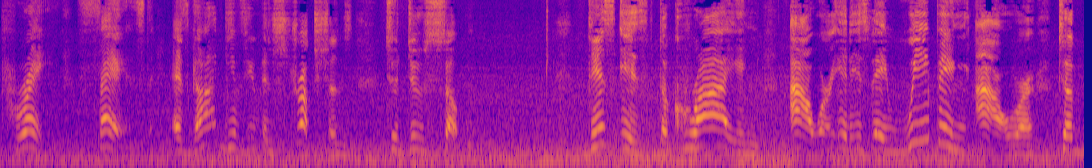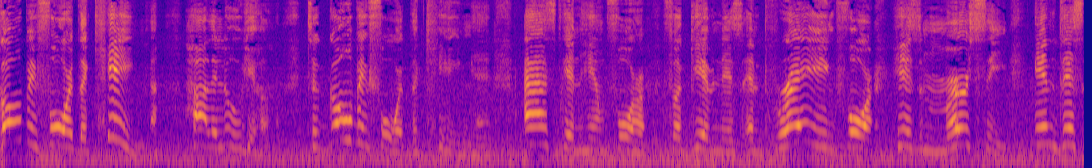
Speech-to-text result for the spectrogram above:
Pray, fast, as God gives you instructions to do so. This is the crying hour. It is a weeping hour to go before the King. Hallelujah. To go before the King and asking Him for forgiveness and praying for His mercy in this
